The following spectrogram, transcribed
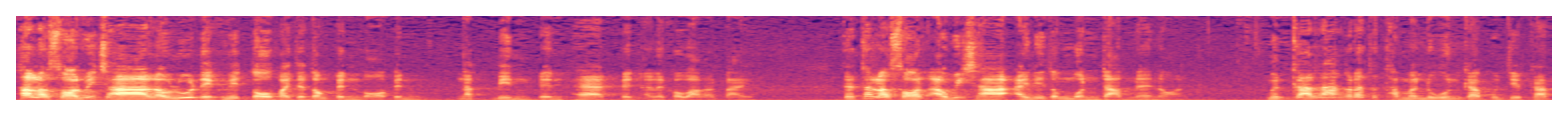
ถ้าเราสอนวิชาเรารู้เด็กคนนี้โตไปจะต้องเป็นหมอเป็นนักบินเป็นแพทย์เป็นอะไรก็ว่ากันไป แต่ถ้าเราสอนอวิชาไอ้นี่ต้องมนต์ดำแน่นอน เหมือนการร่างรัฐธรรมนูญครับคุณจิ๊บครับ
